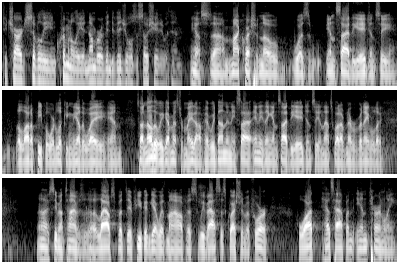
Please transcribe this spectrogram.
to charge civilly and criminally a number of individuals associated with him. Yes, uh, my question, though, was inside the agency. A lot of people were looking the other way, and so I know that we got Mr. Madoff. Have we done any, si- anything inside the agency? And that's what I've never been able to, uh, I see my time's uh, lapsed, but if you could get with my office, we've asked this question before. What has happened internally?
